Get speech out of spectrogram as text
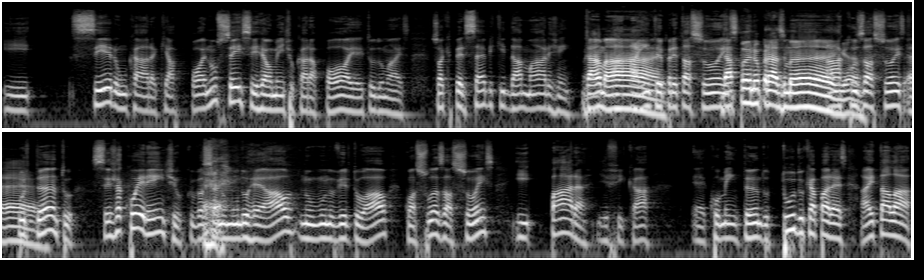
e ser um cara que apoia, não sei se realmente o cara apoia e tudo mais, só que percebe que dá margem né, Dá a- a, margem. interpretações, Dá pano pras mangas. acusações. É. Portanto, seja coerente o que você é. no mundo real, no mundo virtual, com as suas ações e para de ficar é, comentando tudo que aparece. Aí tá lá,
